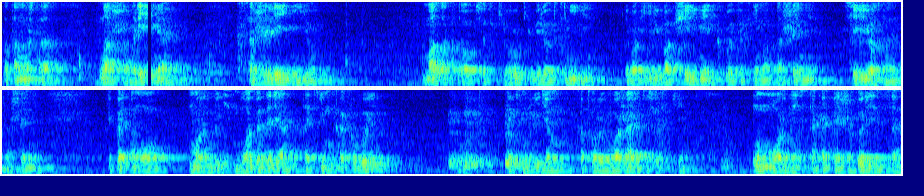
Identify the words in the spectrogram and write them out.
потому что в наше время, к сожалению, мало кто все-таки в руки берет книги или вообще имеет какое-то к ним отношение серьезное отношение. И поэтому, может быть, благодаря таким, как вы, вот, таким людям, которые уважают все-таки, ну, можно, если так опять же выразиться,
